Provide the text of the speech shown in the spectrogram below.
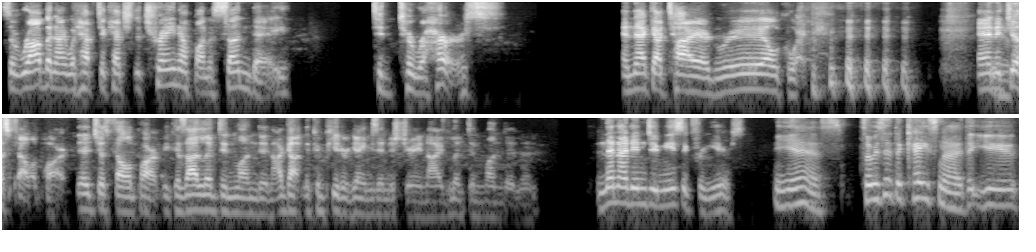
So Rob and I would have to catch the train up on a Sunday to, to rehearse. And that got tired real quick. And it just fell apart. It just fell apart because I lived in London. I got in the computer games industry and I lived in London. And, and then I didn't do music for years. yes. So, is it the case now that you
